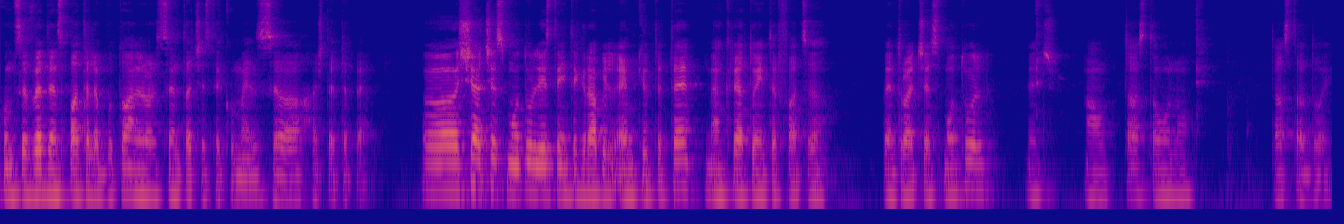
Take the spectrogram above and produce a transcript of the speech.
Cum se vede în spatele butoanelor sunt aceste comenzi HTTP. Uh, și acest modul este integrabil MQTT. Mi-am creat o interfață pentru acest modul. Deci am tasta 1, tasta 2.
